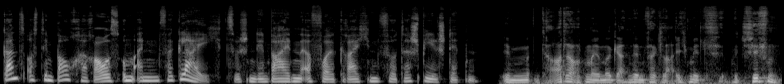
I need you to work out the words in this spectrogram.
ganz aus dem Bauch heraus um einen Vergleich zwischen den beiden erfolgreichen Fürther Spielstätten. Im Theater hat man immer gerne den Vergleich mit, mit Schiffen.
